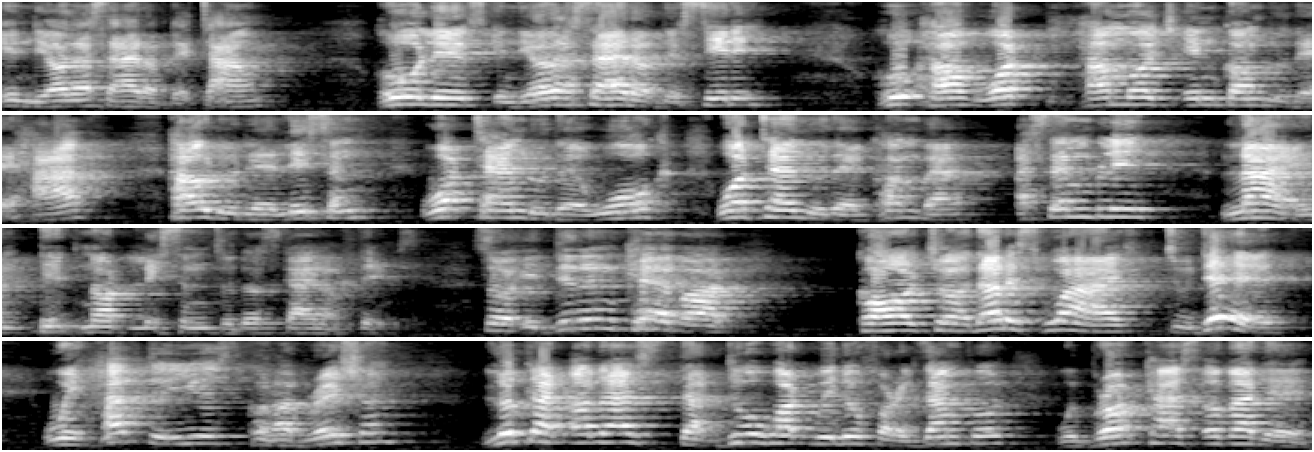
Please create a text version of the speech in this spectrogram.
in the other side of the town, who lives in the other side of the city, who, how, what, how much income do they have, how do they listen, what time do they walk, what time do they come back. Assembly line did not listen to those kind of things. So it didn't care about culture. That is why today we have to use collaboration Look at others that do what we do. For example, we broadcast over the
